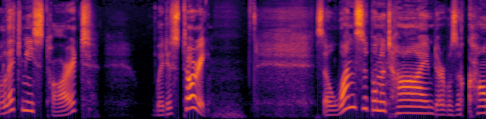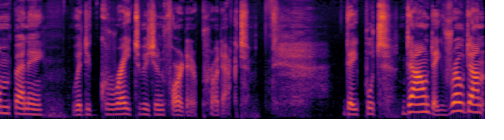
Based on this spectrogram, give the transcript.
let me start with a story. So once upon a time, there was a company with a great vision for their product. They put down, they wrote down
